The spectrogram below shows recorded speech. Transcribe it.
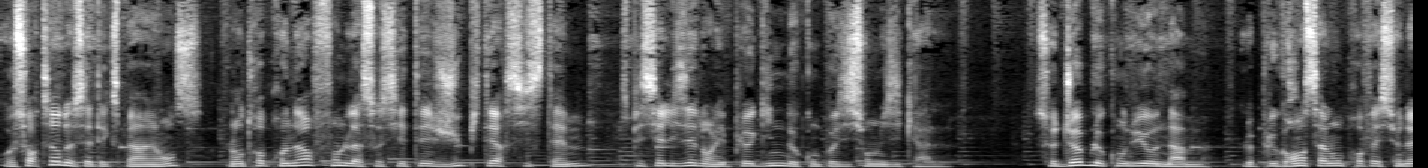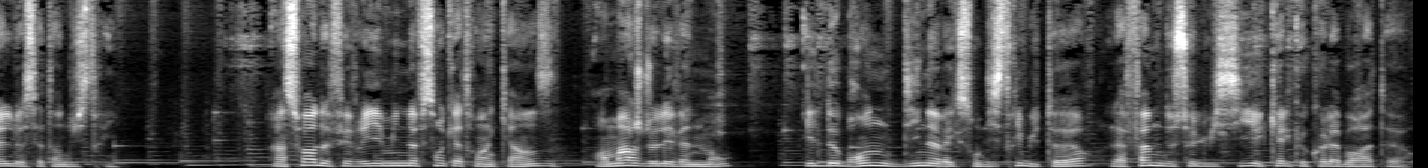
Au sortir de cette expérience, l'entrepreneur fonde la société Jupiter System, spécialisée dans les plugins de composition musicale. Ce job le conduit au NAM, le plus grand salon professionnel de cette industrie. Un soir de février 1995, en marge de l'événement, Hildebrand dîne avec son distributeur, la femme de celui-ci et quelques collaborateurs.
